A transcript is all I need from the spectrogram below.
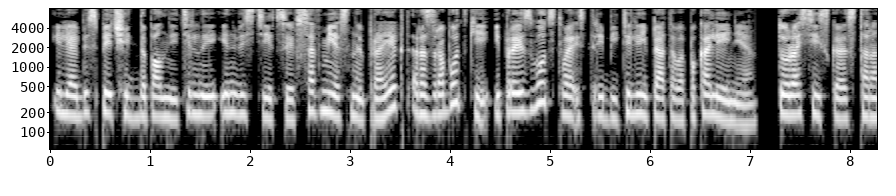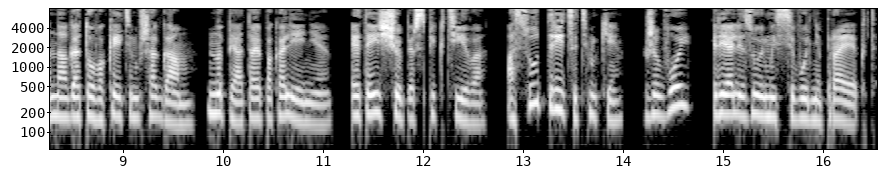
или обеспечить дополнительные инвестиции в совместный проект разработки и производства истребителей пятого поколения, то российская сторона готова к этим шагам. Но пятое поколение – это еще перспектива, а Су-30 МКИ – живой, реализуемый сегодня проект.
